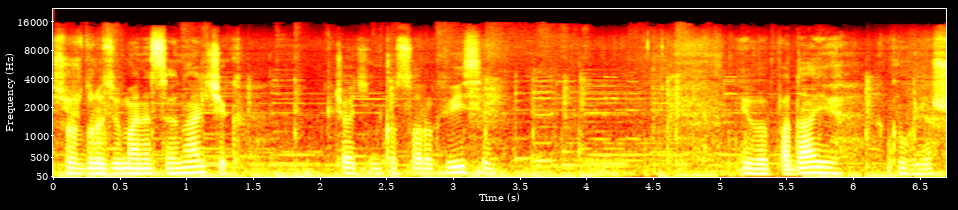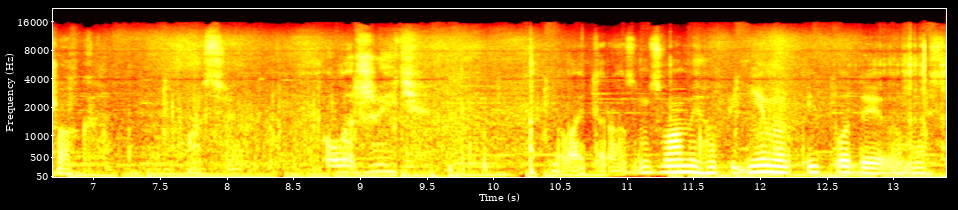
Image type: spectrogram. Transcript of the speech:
Що ж, друзі, в мене сигнальчик. Чотенько 48. І випадає кругляшок. Ось він лежить. Давайте разом з вами його піднімемо і подивимось.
